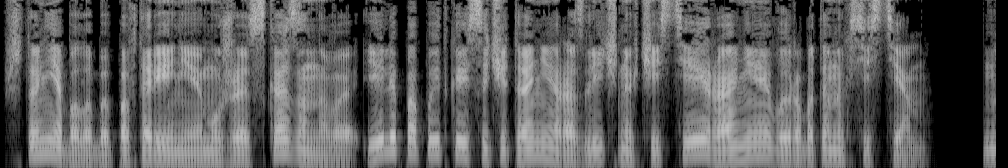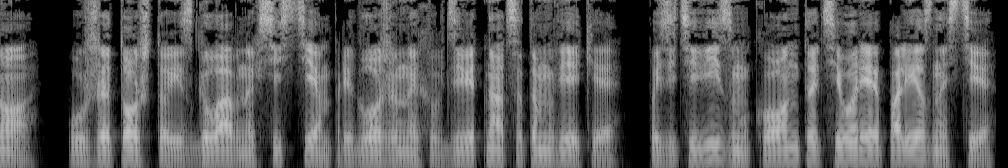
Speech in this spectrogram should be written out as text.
что не было бы повторением уже сказанного или попыткой сочетания различных частей ранее выработанных систем. Но уже то, что из главных систем, предложенных в XIX веке, позитивизм Конта, теория полезности,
